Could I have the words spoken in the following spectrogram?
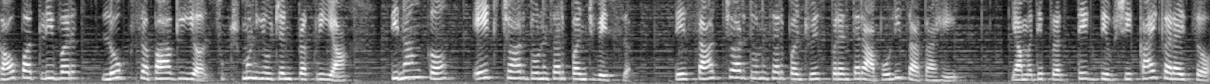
गाव पातळीवर लोकसहभागीय सूक्ष्म नियोजन प्रक्रिया दिनांक एक चार दोन हजार पंचवीस ते सात चार दोन हजार पंचवीसपर्यंत राबवली जात आहे. यामध्ये प्रत्येक दिवशी काय करायचं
